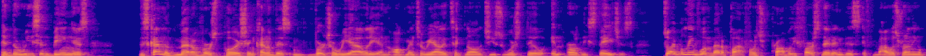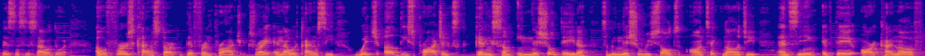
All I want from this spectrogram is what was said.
And the reason being is this kind of metaverse push and kind of this virtual reality and augmented reality technologies were still in early stages. So I believe what Meta Platforms probably first did, and this, if I was running a business, this I would do it. I would first kind of start different projects, right? And I would kind of see which of these projects getting some initial data, some initial results on technology, and seeing if they are kind of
